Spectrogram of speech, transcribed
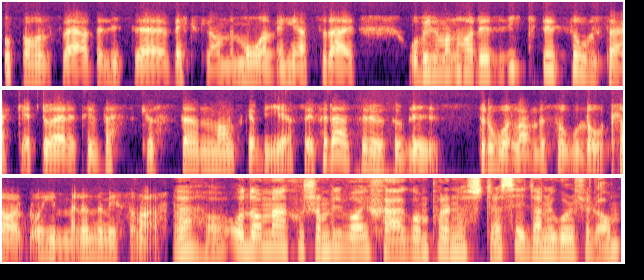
uppehållsväder, lite växlande molnighet sådär. Och vill man ha det riktigt solsäkert då är det till västkusten man ska bege sig för där ser det ut att bli strålande sol och klarblå himmel under midsommarafton. Jaha, och de människor som vill vara i skärgården på den östra sidan, hur går det för dem?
